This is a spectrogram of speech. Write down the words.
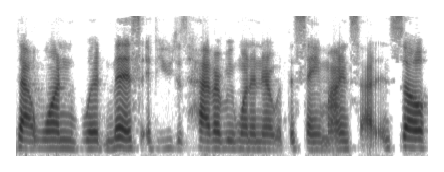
that one would miss if you just have everyone in there with the same mindset. And so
